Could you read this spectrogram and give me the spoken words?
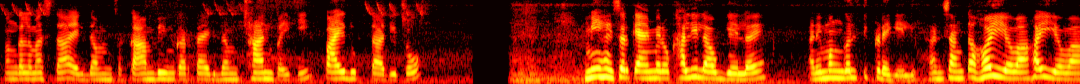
मंगल मस्त एकदम काम बीम करता एकदम छान पैकी पाय दुखता तिचो. मी हैसर कॅमेरो खाली लावून गेलंय आणि मंगल तिकडे गेली आणि सांगता हय येवा हय येवा.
